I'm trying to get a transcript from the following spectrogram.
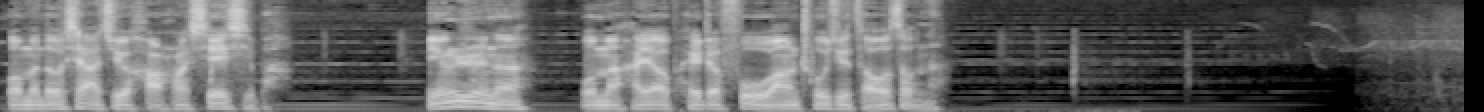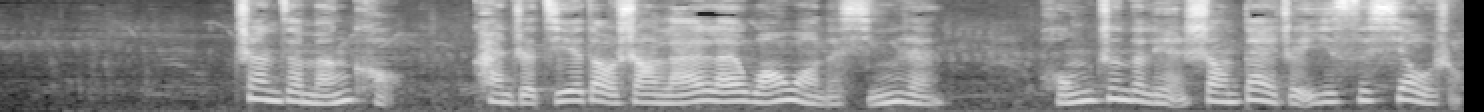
我们都下去好好歇息吧。明日呢？我们还要陪着父王出去走走呢。站在门口，看着街道上来来往往的行人，洪正的脸上带着一丝笑容。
